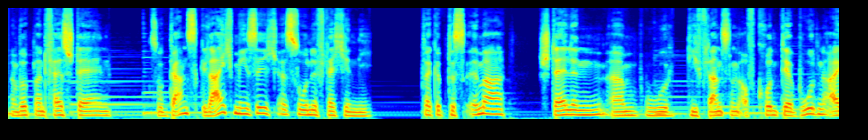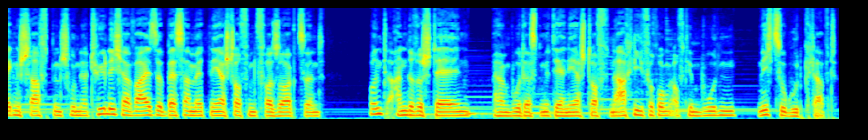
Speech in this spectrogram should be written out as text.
dann wird man feststellen, so ganz gleichmäßig ist so eine Fläche nie. Da gibt es immer Stellen, ähm, wo die Pflanzen aufgrund der Bodeneigenschaften schon natürlicherweise besser mit Nährstoffen versorgt sind und andere Stellen, ähm, wo das mit der Nährstoffnachlieferung auf dem Boden nicht so gut klappt.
